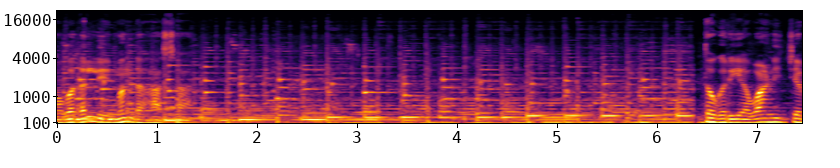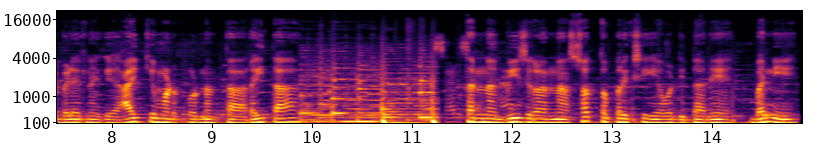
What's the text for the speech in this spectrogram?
ಮೊಗದಲ್ಲಿ ಮಂದಹಾಸ ತೊಗರಿಯ ವಾಣಿಜ್ಯ ಬೆಳೆನಿಗೆ ಆಯ್ಕೆ ಮಾಡಿಕೊಂಡಂತ ರೈತ ತನ್ನ ಬೀಜಗಳನ್ನು ಸತ್ವ ಪರೀಕ್ಷೆಗೆ ಒಡ್ಡಿದ್ದಾನೆ. ಬನ್ನಿ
